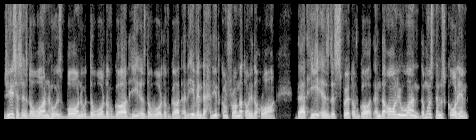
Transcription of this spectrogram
Jesus is the one who is born with the word of God. He is the word of God. And even the hadith confirm not only the Quran that he is the spirit of God. And the only one the Muslims call him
